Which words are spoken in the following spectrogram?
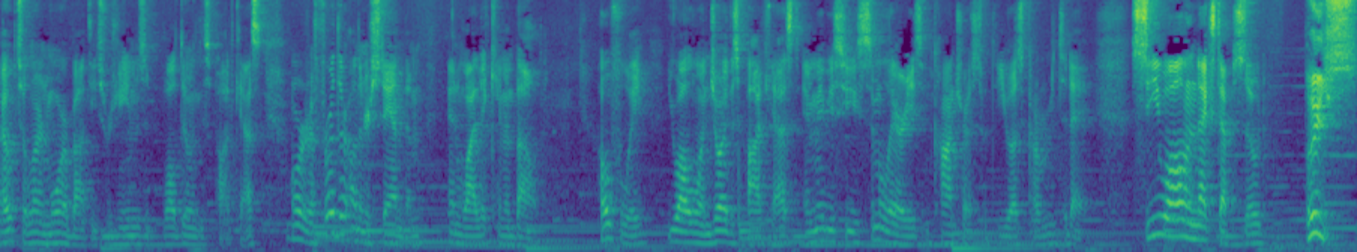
I hope to learn more about these regimes while doing this podcast in order to further understand them and why they came about. Hopefully, you all will enjoy this podcast and maybe see similarities and contrasts with the US government today. See you all in the next episode. Peace!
